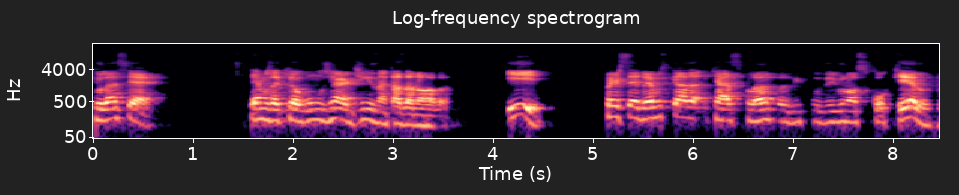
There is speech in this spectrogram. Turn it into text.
Que o lance é, temos aqui alguns jardins na casa nova e percebemos que, a- que as plantas, inclusive o nosso coqueiro,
